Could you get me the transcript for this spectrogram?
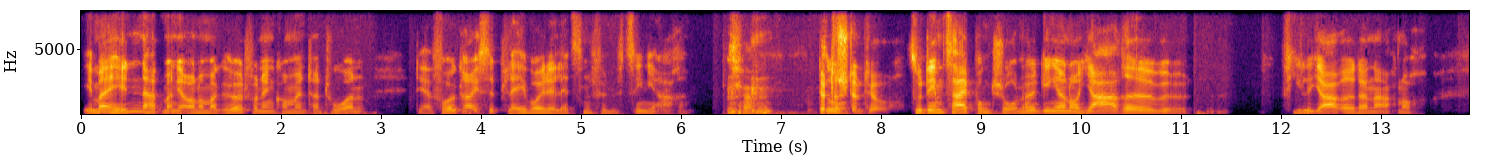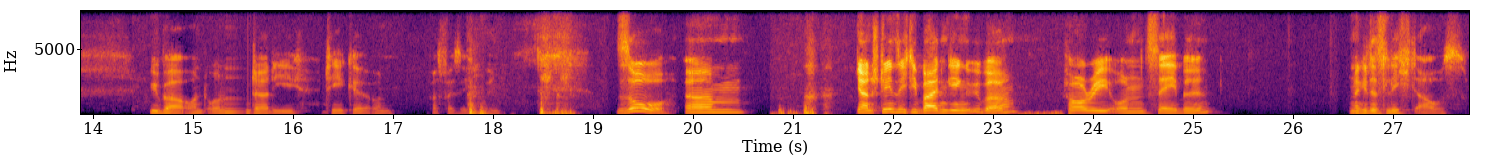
Immerhin hat man ja auch nochmal gehört von den Kommentatoren, der erfolgreichste Playboy der letzten 15 Jahre. Tja. so, das stimmt ja auch. Zu dem Zeitpunkt schon, ne? Ging ja noch Jahre, viele Jahre danach noch über und unter die Theke und was weiß ich. So, ähm, ja, dann stehen sich die beiden gegenüber, Tori und Sable. Und dann geht das Licht aus.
